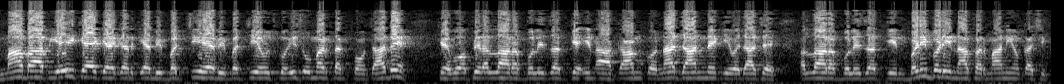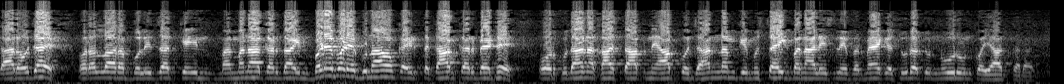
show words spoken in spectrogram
ماں باپ یہی کہہ کہہ کر کے ابھی بچی ہے، ابھی بچی ہے، اس کو اس عمر تک پہنچا دیں کہ وہ پھر اللہ رب العزت کے ان احکام کو نہ جاننے کی وجہ سے اللہ رب العزت کی ان بڑی بڑی نافرمانیوں کا شکار ہو جائے اور اللہ رب العزت کے ان منع کردہ ان بڑے بڑے گناہوں کا ارتکاب کر بیٹھے اور خدا نہ خواستہ اپنے آپ کو جہنم کی مستحق بنا لے، اس لیے فرمایا کہ سورت النور ان کو یاد کرا دے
